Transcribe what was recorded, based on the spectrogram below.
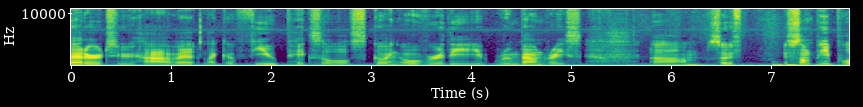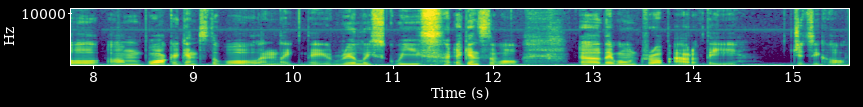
better to have it like a few pixels going over the room boundaries. Um, so if if some people um, walk against the wall and like they really squeeze against the wall, uh, they won't drop out of the Jitsi call.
